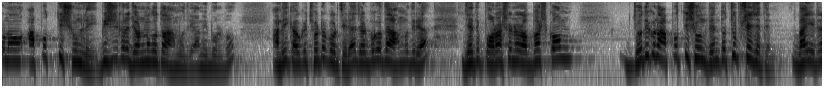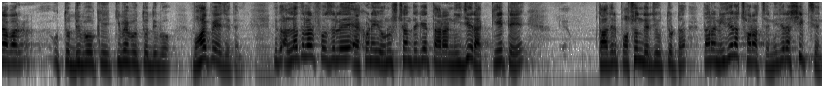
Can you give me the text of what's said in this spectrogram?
কোনো আপত্তি শুনলেই, বিশেষ করে জন্মগত আহমদিরা আমি বলব, আমি কাউকে ছোট করছি না, জন্মগত আহমদিরা যেহেতু পড়াশোনার অভ্যাস কম, যদি কোনো আপত্তি শুনতেন তো চুপসে যেতেন। ভাই, এটা আবার উত্তর দিব কি, কীভাবে উত্তর দিব? ভয় পেয়ে যেতেন। কিন্তু আল্লাহ তালার ফজলে এখন এই অনুষ্ঠান থেকে তারা নিজেরা কেটে তাদের পছন্দের যে উত্তরটা, তারা নিজেরা ছড়াচ্ছেন, নিজেরা শিখছেন।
